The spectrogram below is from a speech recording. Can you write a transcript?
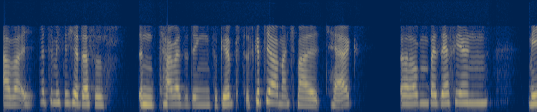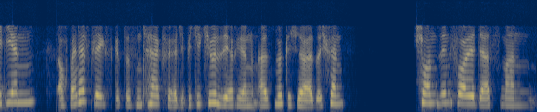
Aber ich bin mir ziemlich sicher, dass es in teilweise Dingen so gibt. Es gibt ja manchmal Tags ähm, bei sehr vielen Medien. Auch bei Netflix gibt es einen Tag für LGBTQ-Serien und alles Mögliche. Also ich fände es schon sinnvoll, dass man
